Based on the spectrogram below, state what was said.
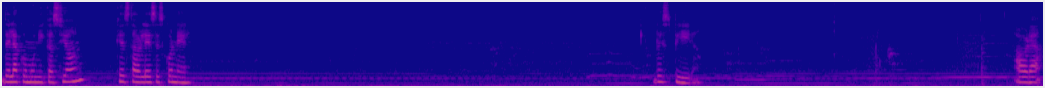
de la comunicación que estableces con él. Respira. Ahora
